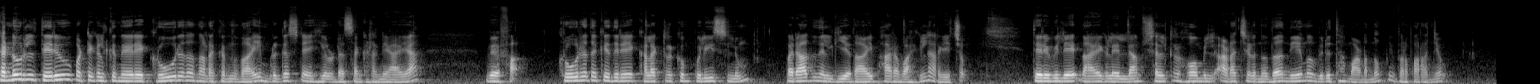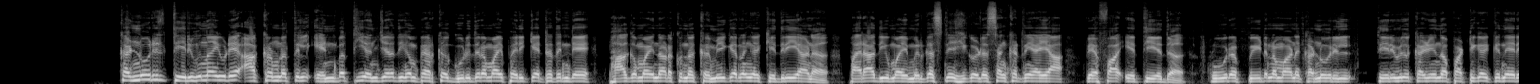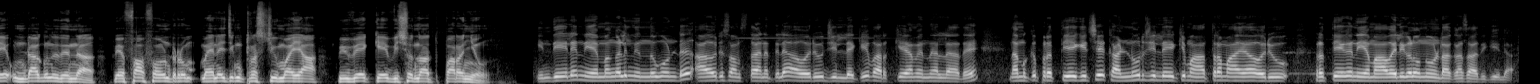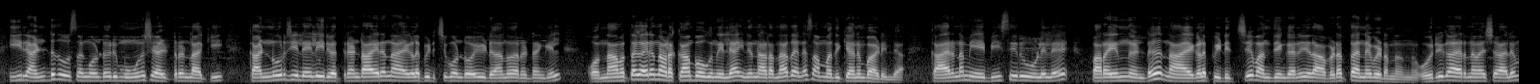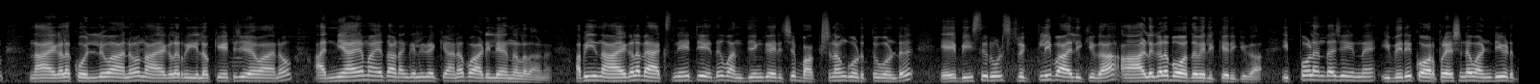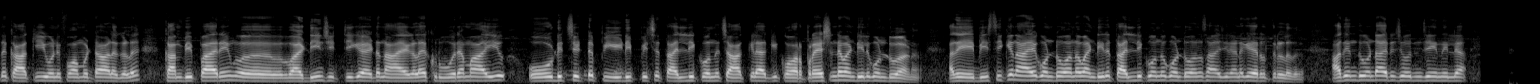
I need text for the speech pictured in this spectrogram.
കണ്ണൂരിൽ തെരുവ് പട്ടികൾക്ക് നേരെ ക്രൂരത നടക്കുന്നതായി മൃഗസ്നേഹികളുടെ സംഘടനയായ വെഫ. ക്രൂരതയ്ക്കെതിരെ കളക്ടർക്കും പോലീസിനും പരാതി നൽകിയതായി ഭാരവാഹികൾ അറിയിച്ചു. തെരുവിലെ നായകളെല്ലാം ഷെൽട്ടർ ഹോമിൽ അടച്ചിടുന്നത് നിയമവിരുദ്ധമാണെന്നും ഇവർ പറഞ്ഞു. കണ്ണൂരിൽ തെരുവുനായുടെ ആക്രമണത്തിൽ എൺപത്തിയഞ്ചിലധികം പേർക്ക് ഗുരുതരമായി പരിക്കേറ്റതിന്റെ ഭാഗമായി നടക്കുന്ന ക്രമീകരണങ്ങൾക്കെതിരെയാണ് പരാതിയുമായി മൃഗസ്നേഹികളുടെ സംഘടനയായ വെഫ എത്തിയത്. ക്രൂര പീഡനമാണ് കണ്ണൂരിൽ തെരുവിൽ കഴിയുന്ന പട്ടികൾക്ക് നേരെ ഉണ്ടാകുന്നതെന്ന് വെഫ ഫൗണ്ടറും മാനേജിംഗ് ട്രസ്റ്റിയുമായ വിവേക് കെ വിശ്വനാഥ് പറഞ്ഞു. ഇന്ത്യയിലെ നിയമങ്ങളിൽ നിന്നുകൊണ്ട് ആ ഒരു സംസ്ഥാനത്തിലെ ആ ഒരു ജില്ലയ്ക്ക് വർക്ക് ചെയ്യാമെന്നല്ലാതെ നമുക്ക് പ്രത്യേകിച്ച് കണ്ണൂർ ജില്ലയ്ക്ക് മാത്രമായ ഒരു പ്രത്യേക നിയമാവലികളൊന്നും ഉണ്ടാക്കാൻ സാധിക്കില്ല. ഈ രണ്ട് ദിവസം കൊണ്ട് ഒരു മൂന്ന് ഷെൽട്ടർ ഉണ്ടാക്കി കണ്ണൂർ ജില്ലയിൽ ഇരുപത്തിരണ്ടായിരം നായകളെ പിടിച്ചു കൊണ്ടുപോയി ഇടുക എന്ന് പറഞ്ഞിട്ടെങ്കിൽ ഒന്നാമത്തെ കാര്യം നടക്കാൻ പോകുന്നില്ല. ഇനി നടന്നാൽ തന്നെ സമ്മതിക്കാനും പാടില്ല. കാരണം എ ബി സി റൂളിൽ പറയുന്നുണ്ട് നായകളെ പിടിച്ച് വന്ധ്യംകരണം ചെയ്ത് അവിടെ തന്നെ വിടണമെന്ന്. ഒരു കാരണവശാലും നായകളെ കൊല്ലുവാനോ നായകളെ റീലൊക്കേറ്റ് ചെയ്യുവാനോ അന്യായമായ തടങ്കലിൽ വെക്കാനോ പാടില്ല എന്നുള്ളതാണ്. അപ്പോൾ ഈ നായകളെ വാക്സിനേറ്റ് ചെയ്ത് വന്ധ്യംകരിച്ച് ഭക്ഷണം കൊടുത്തുകൊണ്ട് A B C rule strictly പാലിക്കുക ആളുകളെ ബോധവൽക്കരിക്കുക. ഇപ്പോൾ എന്താ ചെയ്യുന്നത് ഇവർ കോർപ്പറേഷന്റെ വണ്ടി എടുത്ത് കാക്കി യൂണിഫോം ഇട്ട ആളുകൾ കമ്പിപ്പാരയും വടിയും ചുറ്റികയായിട്ട് നായകളെ ക്രൂരമായി ഓടിച്ചിട്ട് പീഡിപ്പിച്ച് തല്ലിക്കൊന്ന് ചാക്കിലാക്കി കോർപ്പറേഷന്റെ വണ്ടിയിൽ കൊണ്ടുപോവാണ്. അത് എ ബി സിക്ക് നായ കൊണ്ടുപോകുന്ന വണ്ടിയിൽ തല്ലിക്കൊന്ന് കൊണ്ടുപോകുന്ന സാഹചര്യമാണ് കേരളത്തിലുള്ളത്. അതെന്തുകൊണ്ട് ആരും ചോദ്യം ചെയ്യുന്നില്ല?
